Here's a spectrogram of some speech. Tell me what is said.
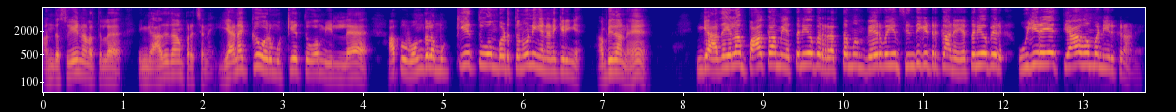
அந்த சுயநலத்துல இங்க அதுதான் பிரச்சனை. எனக்கு ஒரு முக்கியத்துவம் இல்லை. அப்போ உங்களை முக்கியத்துவம் படுத்தணும்னு நீங்க நினைக்கிறீங்க. அப்படிதானே? இங்க அதையெல்லாம் பார்க்காம எத்தனையோ பேர் ரத்தமும் வேர்வையும் சிந்திக்கிட்டு இருக்கானே. எத்தனையோ பேர் உயிரையே தியாகம் பண்ணியிருக்கிறானே.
